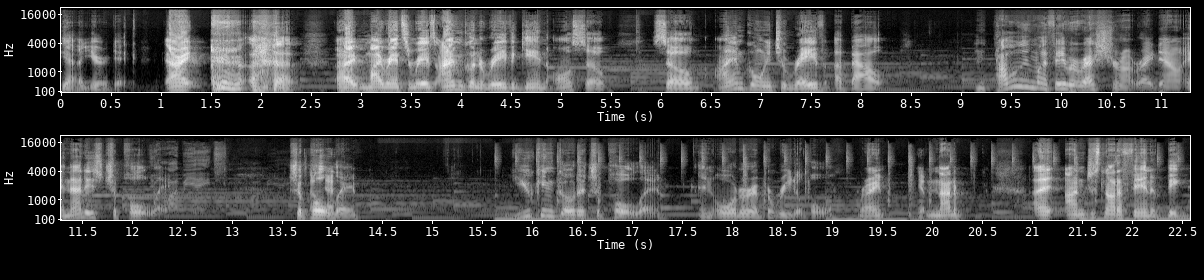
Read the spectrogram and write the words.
yeah, you're a dick. All right, all right. My rants and raves. I'm going to rave again also. So I am going to rave about probably my favorite restaurant right now, and that is Chipotle. Chipotle. You can go to Chipotle and order a burrito bowl, right? Yep. Not a. I, I'm just not a fan of big,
